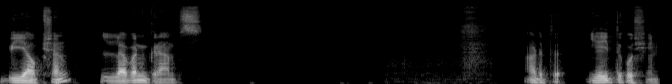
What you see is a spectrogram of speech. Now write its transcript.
B option லெவன் கிராம்ஸ் அடுத்து eighth question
